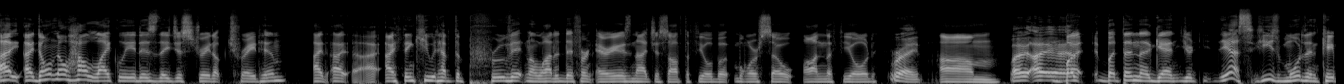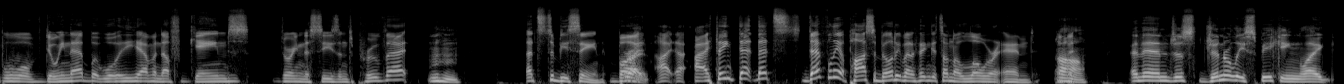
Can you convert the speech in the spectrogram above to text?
I I don't know how likely it is they just straight up trade him. I I I- think he would have to prove it in a lot of different areas, not just off the field, but more so on the field. Right. Um, I, I, but but then again, you're yes, he's more than capable of doing that. But will he have enough games during the season to prove that? hmm That's to be seen. But I I I think that that's definitely a possibility. But I think it's on the lower end. Uh huh. And then just generally speaking, like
